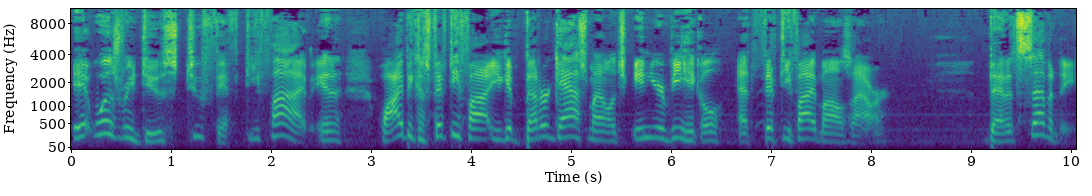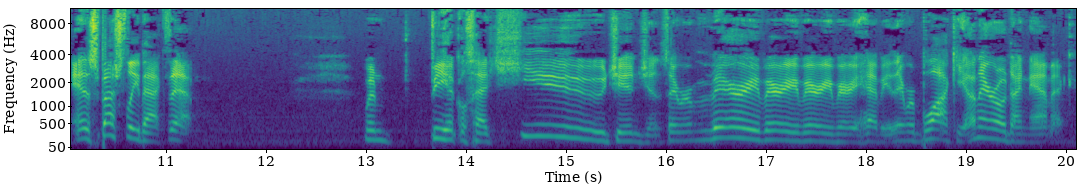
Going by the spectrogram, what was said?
It was reduced to 55. And why? Because 55, you get better gas mileage in your vehicle at 55 miles an hour than at 70. And especially back then, when vehicles had huge engines. They were very, very, very, very heavy. They were blocky, unaerodynamic.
